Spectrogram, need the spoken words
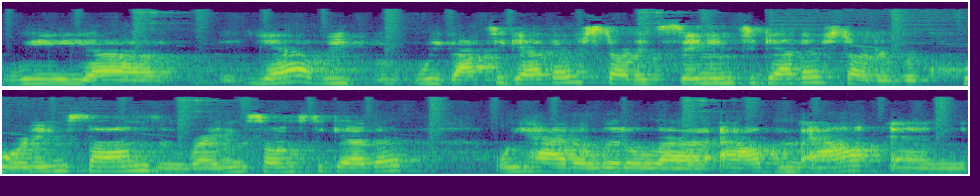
we, uh, yeah, we we got together, started singing together, started recording songs and writing songs together. We had a little uh, album out and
